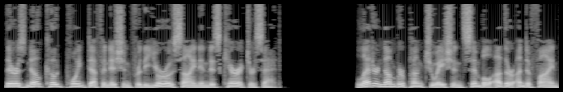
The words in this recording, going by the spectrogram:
There is no code point definition for the euro sign in this character set. Letter number punctuation symbol other undefined.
